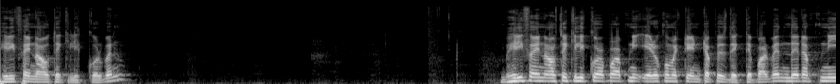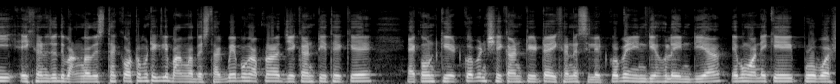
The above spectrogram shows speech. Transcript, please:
ভেরিফাই নাওতে ক্লিক করবেন। ভেরিফাই নাওতে ক্লিক করার পর আপনি এরকম একটা ইন্টারফেস দেখতে পারবেন। দেন আপনি এখানে যদি বাংলাদেশ থাকে অটোমেটিকলি বাংলাদেশ থাকবে এবং আপনারা যে কান্ট্রি থেকে অ্যাকাউন্ট ক্রিয়েট করবেন, সেই কান্ট্রিটা এখানে সিলেক্ট করবেন। ইন্ডিয়া হলে ইন্ডিয়া এবং অনেকেই প্রবাস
